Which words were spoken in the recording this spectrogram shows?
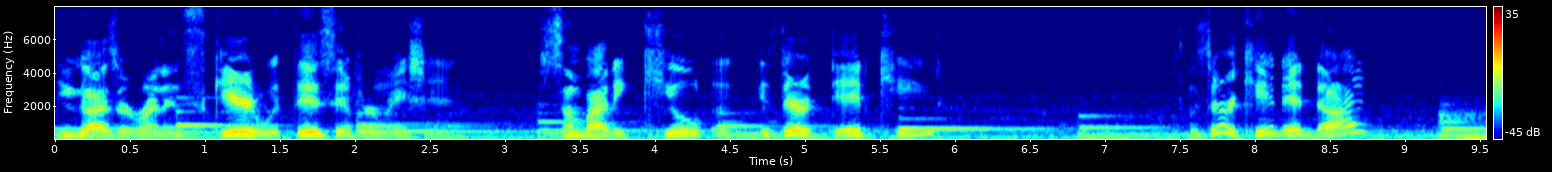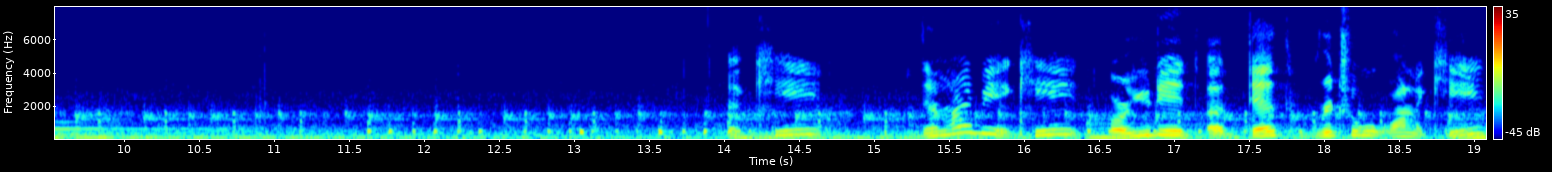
You guys are running scared with this information. Somebody killed a. Is there a dead kid? Is there a kid that died? A kid? There might be a kid. Or you did a death ritual on a kid?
